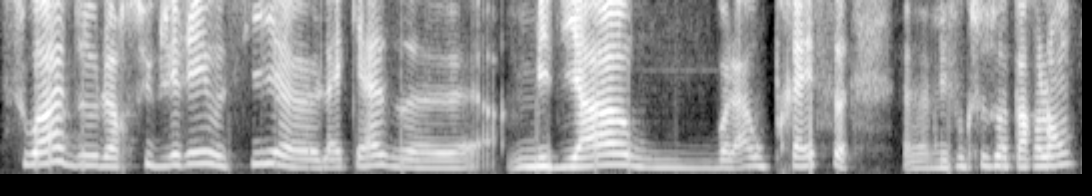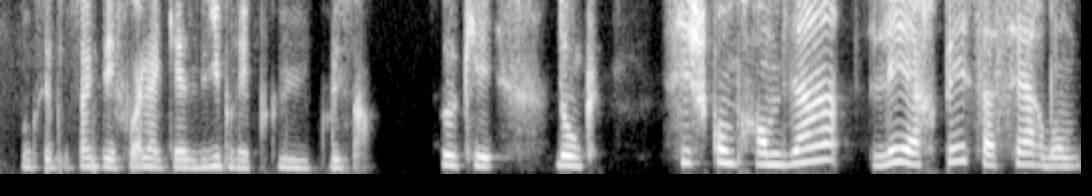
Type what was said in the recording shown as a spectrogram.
soit de leur suggérer aussi euh, la case euh, média ou voilà ou presse, euh, mais il faut que ce soit parlant. Donc c'est pour ça que des fois la case libre est plus plus simple. Ok, donc si je comprends bien, les RP, ça sert bon,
